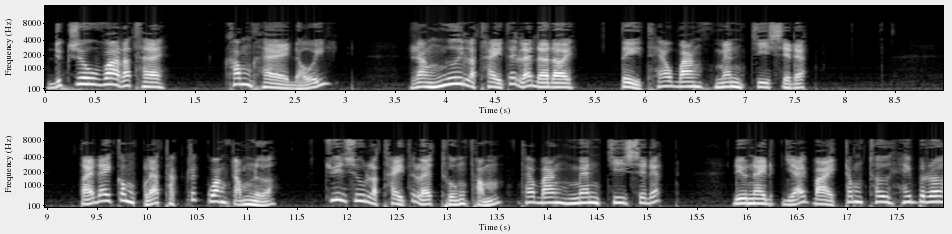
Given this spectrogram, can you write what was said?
Đức giê va đã thề, không hề đổi rằng ngươi là thầy tế lễ đời đời, tùy theo ban Melchizedek. Tại đây có một lẽ thật rất quan trọng nữa. Chúa Giêsu là thầy tế lễ thượng phẩm theo ban Melchizedek. Điều này được giải bài trong thư Hebrew,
